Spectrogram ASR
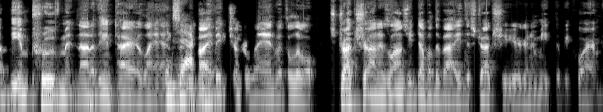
of the improvement, not of the entire land. Exactly. So you buy a big chunk of land with a little structure on, as long as you double the value of the structure, you're going to meet the requirement.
